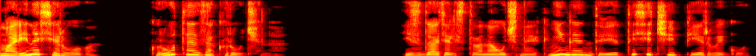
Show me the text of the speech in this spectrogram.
Марина Серова. Круто закручено. Издательство «Научная книга», 2001 год.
